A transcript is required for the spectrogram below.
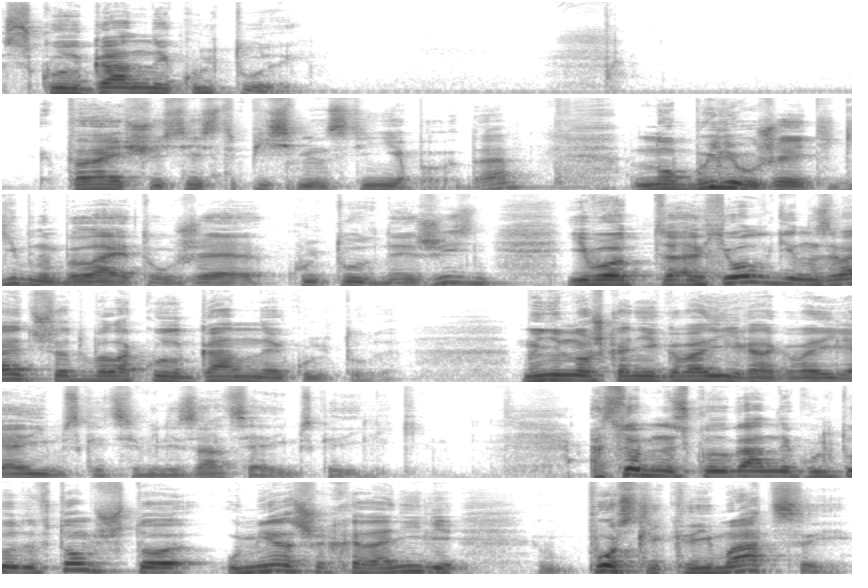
с курганной культурой. Тогда еще, естественно, письменности не было, да? Но были уже эти гимны, была это уже культурная жизнь. И вот археологи называют, что это была курганная культура. Мы немножко о ней говорили, когда говорили о римской цивилизации, о римской религии. Особенность курганной культуры в том, что умерших хоронили после кремации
